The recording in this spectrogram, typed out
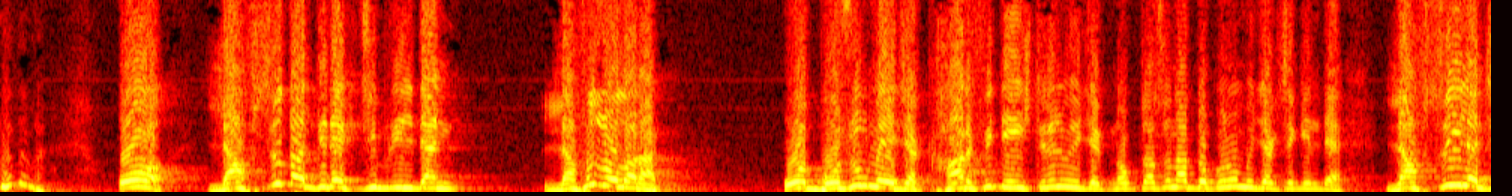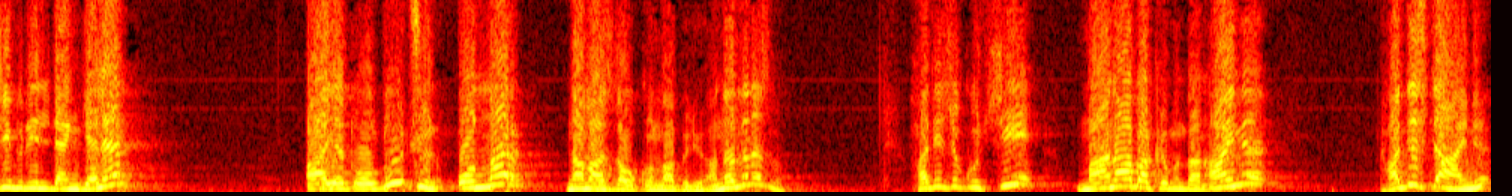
Anladın mı? O lafzı da direkt Cibril'den lafız olarak o bozulmayacak, harfi değiştirilmeyecek, noktasına dokunulmayacak şekilde lafzıyla Cibril'den gelen ayet olduğu için onlar namazda okunabiliyor. Anladınız mı? Hadis-i Kutsi mana bakımından aynı, hadis de aynı.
